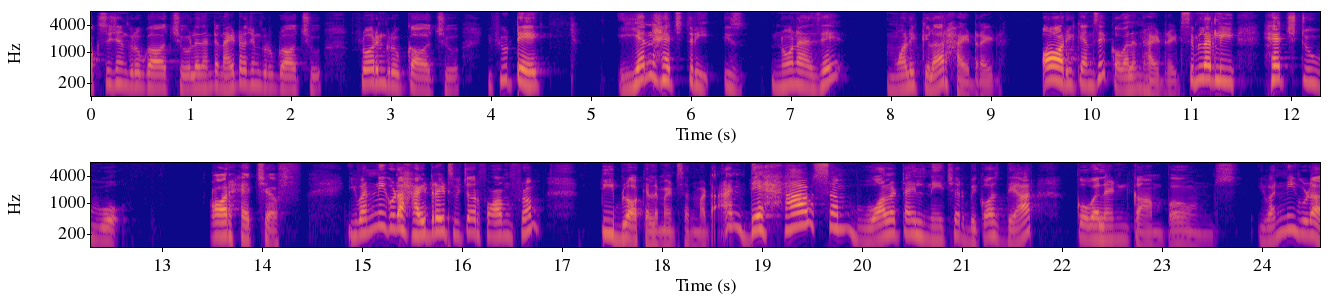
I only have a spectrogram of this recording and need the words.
oxygen group కావచ్చు లేదంటే నైట్రోజన్ గ్రూప్ కావచ్చు ఫ్లోరిన్ గ్రూప్ కావచ్చు. If you take N H three is known as a molecular hydride or you can say covalent hydride. Similarly h2o or hf ఇవన్నీ కూడా hydrides which are form from P block elements అనమాట and they have some volatile nature because they are covalent compounds ఇవన్నీ కూడా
